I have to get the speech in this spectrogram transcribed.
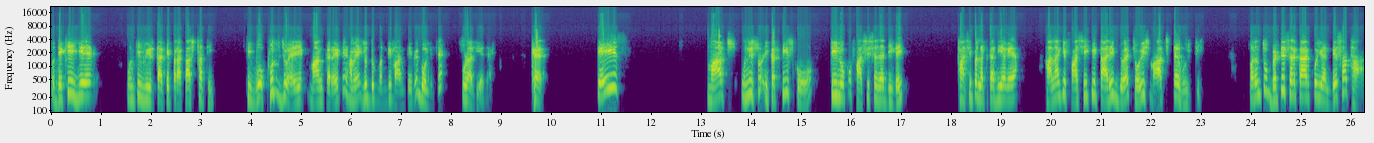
तो देखिए, ये उनकी वीरता की पराकाष्ठा थी कि वो खुद जो है, एक मांग कर रहे थे, हमें युद्ध बंदी मानते हुए गोली से उड़ा दिया जाए। खैर 23 मार्च 1931 को तीनों को फांसी सजा दी गई। फांसी पर लटका दिया गया। हालाँकि फांसी की तारीख जो है 24 मार्च तय हुई थी। परंतु ब्रिटिश सरकार को यह अंदेशा था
